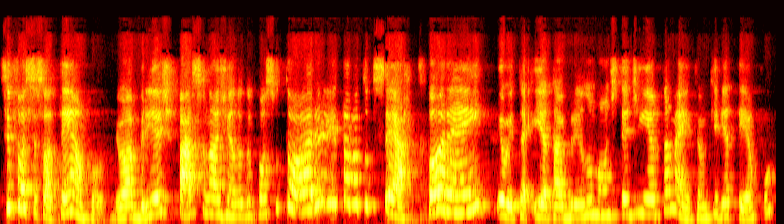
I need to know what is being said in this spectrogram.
se fosse só tempo, eu abria espaço na agenda do consultório e estava tudo certo. Porém, eu ia estar tá abrindo mão de ter dinheiro também. Então, eu queria tempo,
